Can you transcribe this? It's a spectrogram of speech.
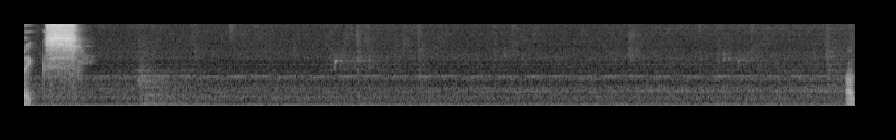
Thanks. How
